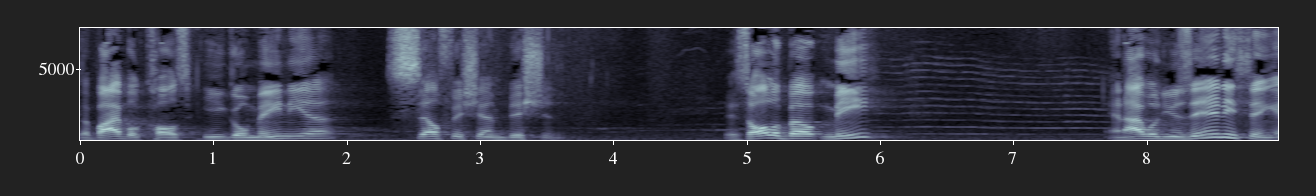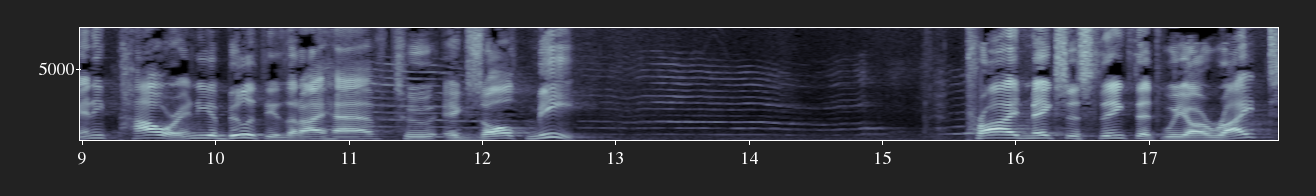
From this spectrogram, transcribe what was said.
The Bible calls egomania selfish ambition. It's all about me, and I will use anything, any power, any ability that I have to exalt me. Pride makes us think that we are right,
